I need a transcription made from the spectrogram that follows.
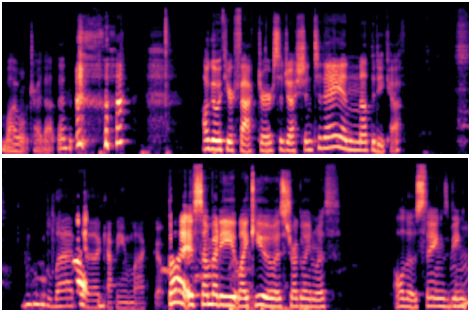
well, I won't try that then. I'll go with your factor suggestion today and not the decaf. Let the caffeine lack go. But if somebody like you is struggling with all those things being Mhm.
